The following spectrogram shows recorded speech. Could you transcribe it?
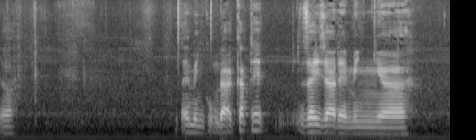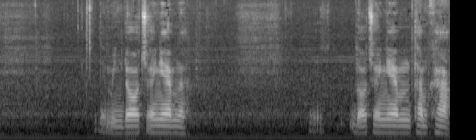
rồi. Đây mình cũng đã cắt hết dây ra để mình à, để mình đo cho anh em rồi. Đo cho anh em tham khảo.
